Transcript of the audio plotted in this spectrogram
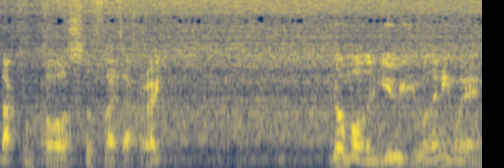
that can cause stuff like that, right? No more than usual anyway.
